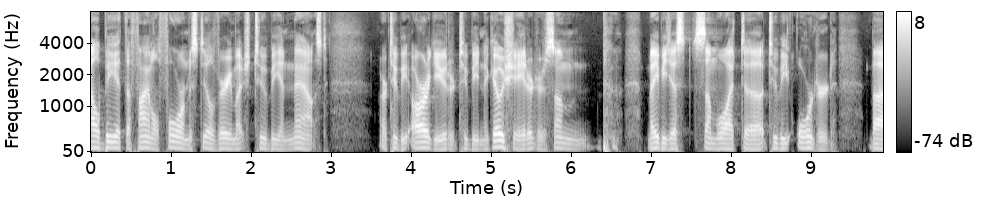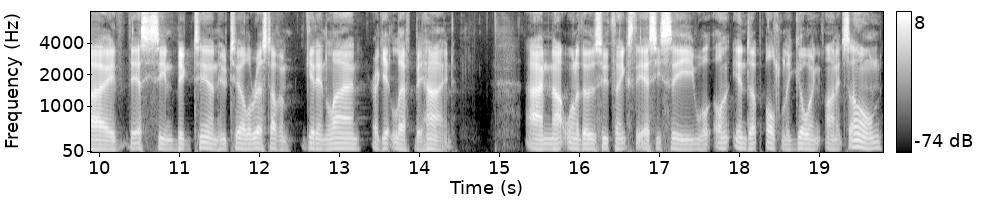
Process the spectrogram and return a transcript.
albeit the final form is still very much to be announced, or to be argued, or to be negotiated, or some maybe just somewhat uh, to be ordered by the SEC and Big Ten, who tell the rest of them get in line or get left behind. I'm not one of those who thinks the SEC will end up ultimately going on its own.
